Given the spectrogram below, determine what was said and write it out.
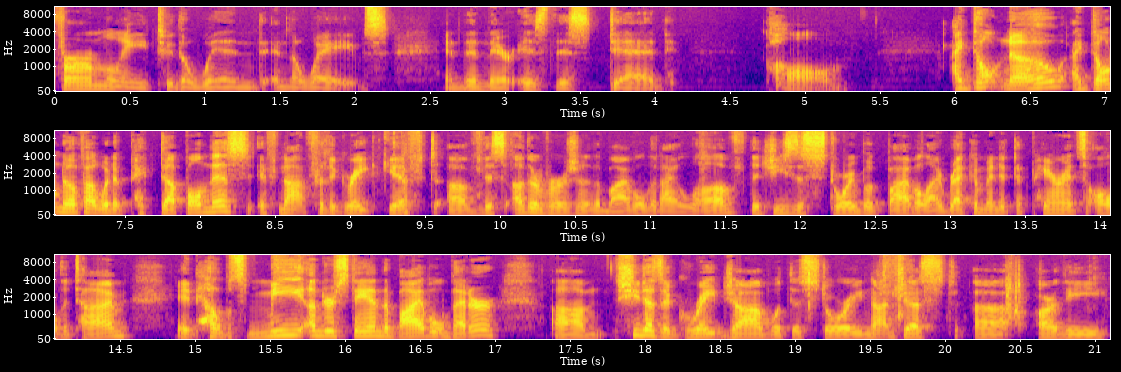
firmly to the wind and the waves. And then there is this dead calm. I don't know. I don't know if I would have picked up on this if not for the great gift of this other version of the Bible that I love, the Jesus Storybook Bible. I recommend it to parents all the time. It helps me understand the Bible better. Um, she does a great job with this story. Not just uh, are the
